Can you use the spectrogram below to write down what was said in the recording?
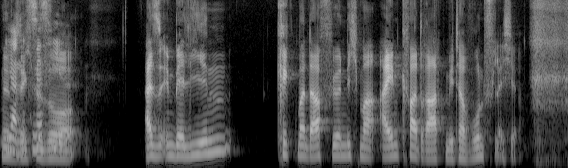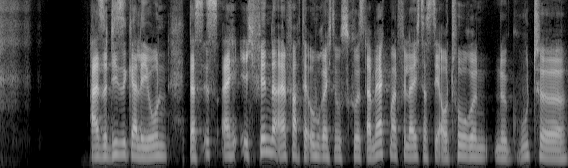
Und Ja, denkst du viel. Also in Berlin kriegt man dafür nicht mal ein Quadratmeter Wohnfläche. Also diese Galeonen, das ist, ich finde einfach der Umrechnungskurs, da merkt man vielleicht, dass die Autorin eine gute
